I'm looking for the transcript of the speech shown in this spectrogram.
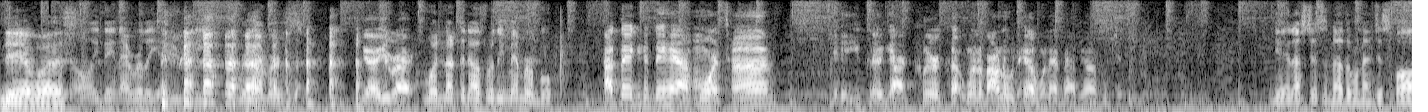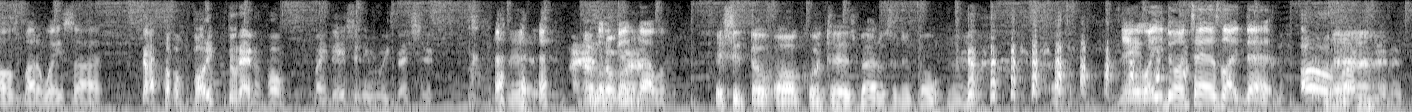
Yeah, it was. That's the only thing that really everybody remembers. Yeah, you're right. Wasn't nothing else really memorable. I think if they had more time, you could have got a clear cut winner. But I don't know who the hell won that battle. Be honest with you. Yeah, that's just another one that just falls by the wayside. That's a vote. They threw that in the vote. Like they shouldn't even release that shit. Man, I know, man. That one. They should throw all Cortez battles in the vote, man. Hey, why you doing Tez like that? Oh man. my goodness.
